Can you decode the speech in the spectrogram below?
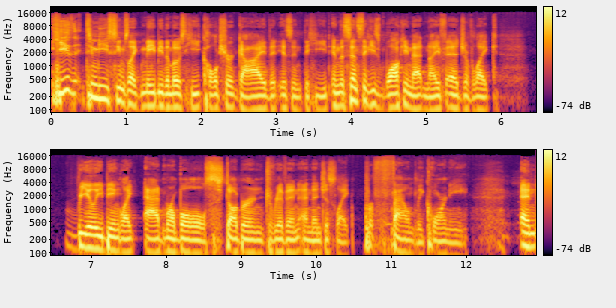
he to me seems like maybe the most heat culture guy that isn't the heat in the sense that he's walking that knife edge of like really being like admirable, stubborn, driven, and then just like profoundly corny. And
